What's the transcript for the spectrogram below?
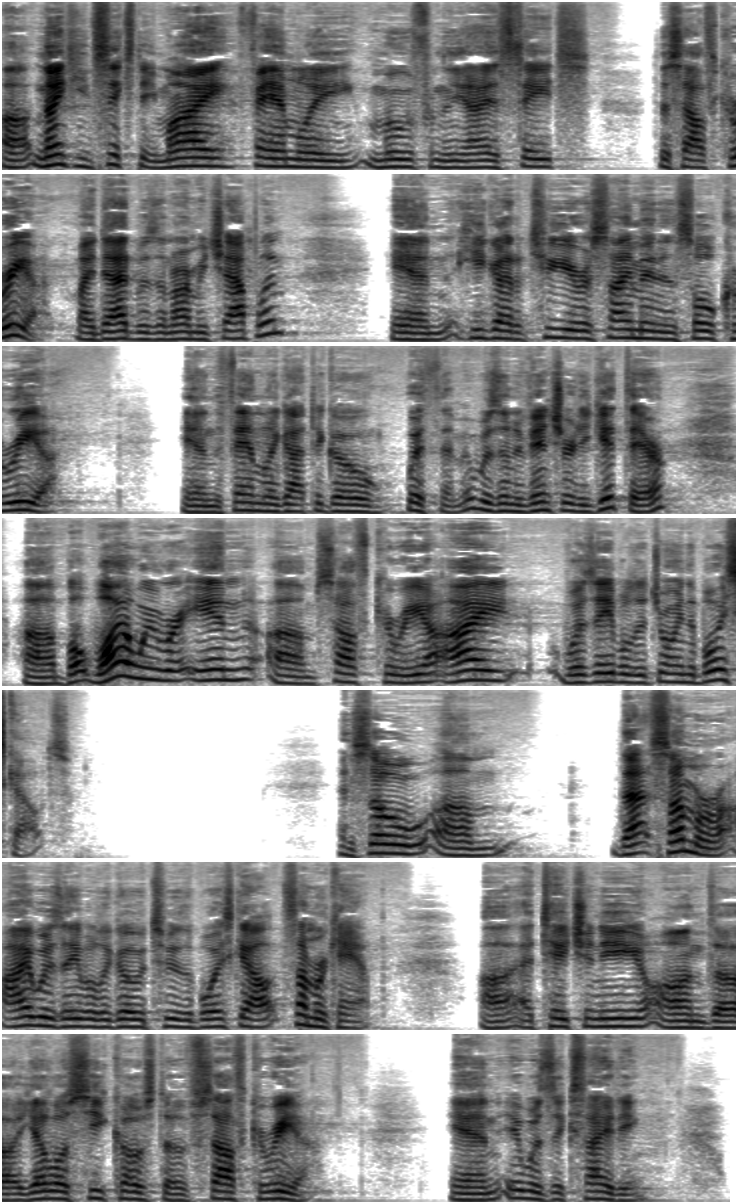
uh, 1960, my family moved from the United States to South Korea. My dad was an army chaplain, and he got a two-year assignment in Seoul, Korea and the family got to go with them. It was an adventure to get there. Uh, but while we were in um, South Korea, I was able to join the Boy Scouts. And so um, that summer, I was able to go to the Boy Scout summer camp uh, at Taechini on the Yellow Sea coast of South Korea. And it was exciting.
